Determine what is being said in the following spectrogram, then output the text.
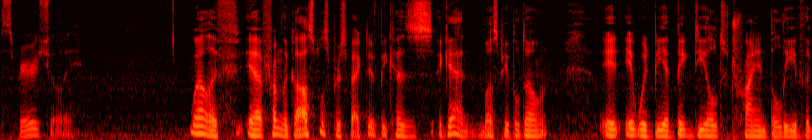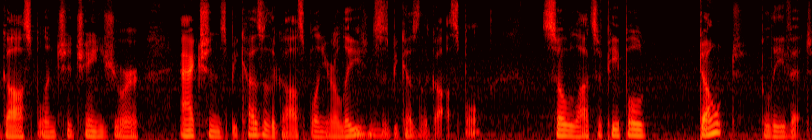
spiritually. Well, if uh, from the gospel's perspective, because again, most people don't. It, it would be a big deal to try and believe the gospel and to change your actions because of the gospel and your allegiances because of the gospel. So lots of people don't believe it.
